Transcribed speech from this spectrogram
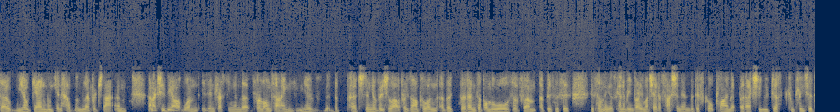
so, you know, again, we can help them leverage that. And, and actually the art one is interesting in that for a long time, you know, the, the purchasing of visual art, for example, and uh, the, that ends up on the walls of, um, of businesses is something that's kind of been very much out of fashion in the difficult climate. But actually we've just completed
